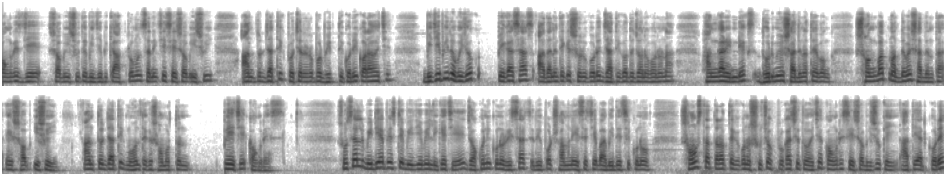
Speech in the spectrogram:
কংগ্রেস যে সব ইস্যুতে বিজেপিকে আক্রমণ জানিয়েছে সেই সব ইস্যুই আন্তর্জাতিক প্রচারের উপর ভিত্তি করেই করা হয়েছে। বিজেপির অভিযোগ, পেগাসাস আদানি থেকে শুরু করে জাতিগত জনগণনা, হাঙ্গার ইন্ডেক্স, ধর্মীয় স্বাধীনতা এবং সংবাদ মাধ্যমের স্বাধীনতা এই সব ইস্যুই আন্তর্জাতিক মহল থেকে সমর্থন পেয়েছে কংগ্রেস। সোশ্যাল মিডিয়া পেস্টে বিজেপি লিখেছে, যখনই কোনো রিসার্চ রিপোর্ট সামনে এসেছে বা বিদেশি কোনো সংস্থার তরফ থেকে কোনো সূচক প্রকাশিত হয়েছে, কংগ্রেস এই সব ইস্যুকেই হাতিয়ার করে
